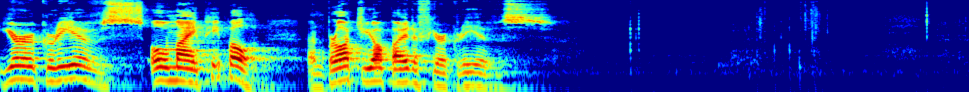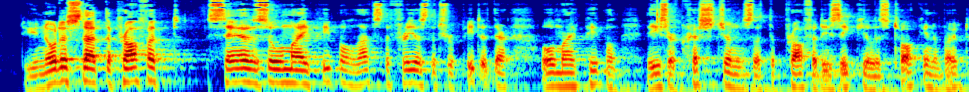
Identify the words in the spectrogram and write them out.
your graves, O my people, and brought you up out of your graves. Do you notice that the prophet says, O my people? That's the phrase that's repeated there. O my people. These are Christians that the prophet Ezekiel is talking about.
